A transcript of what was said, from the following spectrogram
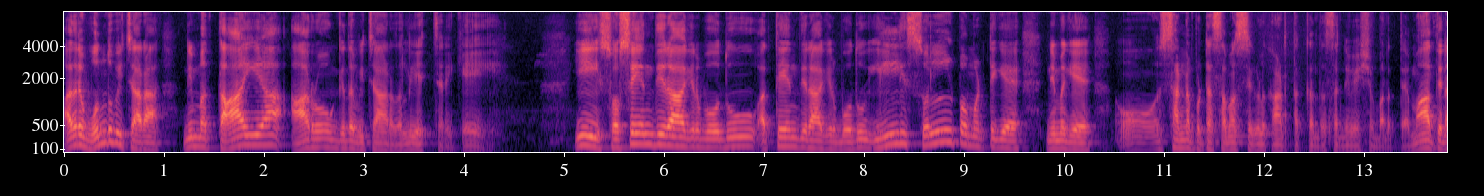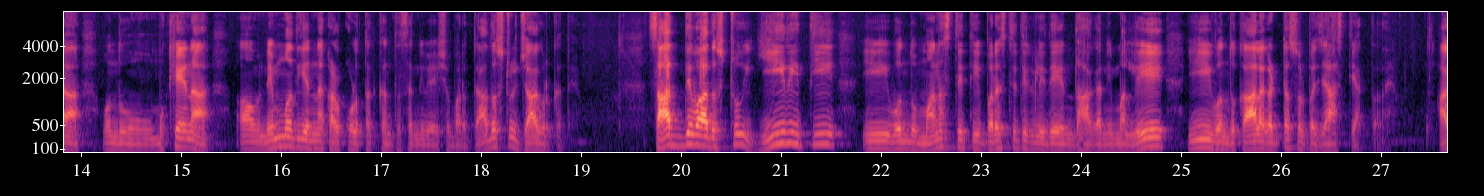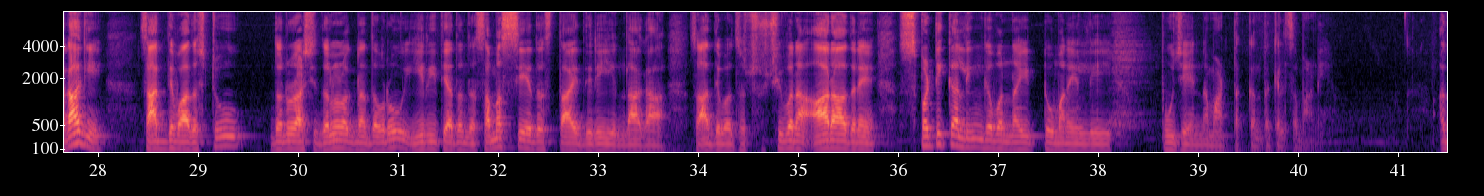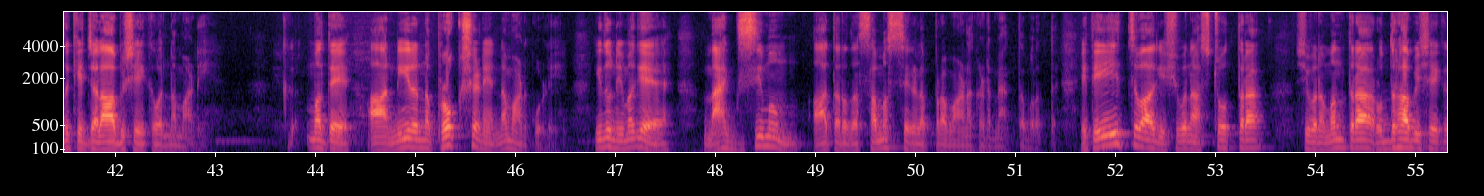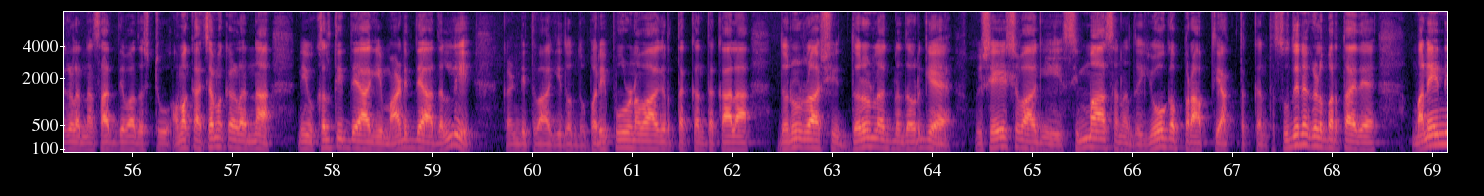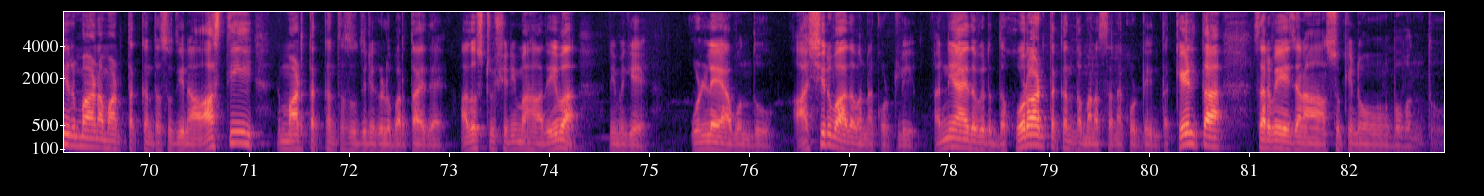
ಆದರೆ ಒಂದು ವಿಚಾರ, ನಿಮ್ಮ ತಾಯಿಯ ಆರೋಗ್ಯದ ವಿಚಾರದಲ್ಲಿ ಎಚ್ಚರಿಕೆ. ಈ ಸೊಸೆಯಂದಿರಾಗಿರ್ಬೋದು, ಅತ್ತೆಯಂದಿರಾಗಿರ್ಬೋದು, ಇಲ್ಲಿ ಸ್ವಲ್ಪ ಮಟ್ಟಿಗೆ ನಿಮಗೆ ಸಣ್ಣ ಪುಟ್ಟ ಸಮಸ್ಯೆಗಳು ಕಾಡ್ತಕ್ಕಂಥ ಸನ್ನಿವೇಶ ಬರುತ್ತೆ. ಮಾತಿನ ಒಂದು ಮುಖೇನ ನೆಮ್ಮದಿಯನ್ನು ಕಳ್ಕೊಳ್ತಕ್ಕಂಥ ಸನ್ನಿವೇಶ ಬರುತ್ತೆ. ಆದಷ್ಟು ಜಾಗರೂಕತೆ. ಸಾಧ್ಯವಾದಷ್ಟು ಈ ರೀತಿ ಈ ಒಂದು ಮನಸ್ಥಿತಿ, ಪರಿಸ್ಥಿತಿಗಳಿದೆ ಎಂದಾಗ ನಿಮ್ಮಲ್ಲಿ ಈ ಒಂದು ಕಾಲಘಟ್ಟ ಸ್ವಲ್ಪ ಜಾಸ್ತಿ ಆಗ್ತದೆ. ಹಾಗಾಗಿ ಸಾಧ್ಯವಾದಷ್ಟು ಧನುರಾಶಿ ಧನುಲಗ್ನದವರು ಈ ರೀತಿಯಾದಂಥ ಸಮಸ್ಯೆ ಎದುರಿಸ್ತಾ ಇದ್ದೀರಿ ಎಂದಾಗ ಸಾಧ್ಯವಾದಷ್ಟು ಶಿವನ ಆರಾಧನೆ ಸ್ಫಟಿಕ ಲಿಂಗವನ್ನು ಇಟ್ಟು ಮನೆಯಲ್ಲಿ ಪೂಜೆಯನ್ನು ಮಾಡ್ತಕ್ಕಂಥ ಕೆಲಸ ಮಾಡಿ. ಅದಕ್ಕೆ ಜಲಾಭಿಷೇಕವನ್ನು ಮಾಡಿ. ಮತ್ತು ಆ ನೀರನ್ನು ಪ್ರೋಕ್ಷಣೆಯನ್ನು ಮಾಡಿಕೊಳ್ಳಿ. ಇದು ನಿಮಗೆ ಮ್ಯಾಕ್ಸಿಮಮ್ ಆ ಥರದ ಸಮಸ್ಯೆಗಳ ಪ್ರಮಾಣ ಕಡಿಮೆ ಆಗ್ತಾ ಬರುತ್ತೆ. ಯಥೇಚ್ಛವಾಗಿ ಶಿವನ ಅಷ್ಟೋತ್ತರ ಶಿವನ ಮಂತ್ರ, ರುದ್ರಾಭಿಷೇಕಗಳನ್ನು ಸಾಧ್ಯವಾದಷ್ಟು ಅಮಕ ಚಮಕಗಳನ್ನು ನೀವು ಕಲ್ತಿದ್ದೇ ಆಗಿ ಮಾಡಿದ್ದೇ ಆದಲ್ಲಿ ಖಂಡಿತವಾಗಿ ಇದೊಂದು ಪರಿಪೂರ್ಣವಾಗಿರ್ತಕ್ಕಂಥ ಕಾಲ. ಧನುರಾಶಿ ಧನುಲಗ್ನದವ್ರಿಗೆ ವಿಶೇಷವಾಗಿ ಸಿಂಹಾಸನದ ಯೋಗ ಪ್ರಾಪ್ತಿ ಆಗ್ತಕ್ಕಂಥ ಸುದಿನಗಳು ಬರ್ತಾ ಇದೆ. ಮನೆ ನಿರ್ಮಾಣ ಮಾಡ್ತಕ್ಕಂಥ ಸುದಿನ, ಆಸ್ತಿ ಮಾಡ್ತಕ್ಕಂಥ ಸುದಿನಗಳು ಬರ್ತಾ ಇದೆ. ಆದಷ್ಟು ಶನಿ ಮಹಾದೇವ ನಿಮಗೆ ಒಳ್ಳೆಯ ಒಂದು ಆಶೀರ್ವಾದವನ್ನು ಕೊಡಲಿ ಅನ್ಯಾಯದ ವಿರುದ್ಧ ಹೋರಾಡ್ತಕ್ಕಂಥ ಮನಸ್ಸನ್ನು ಕೊಡಲಿ ಅಂತ ಕೇಳ್ತಾ ಸರ್ವೇ ಜನ ಸುಖಿನೋ ಭವಂತು.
